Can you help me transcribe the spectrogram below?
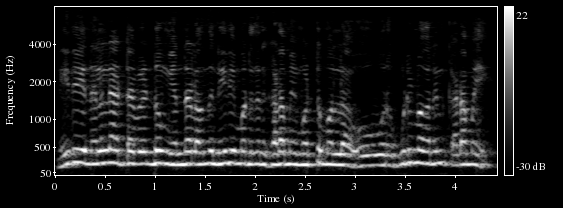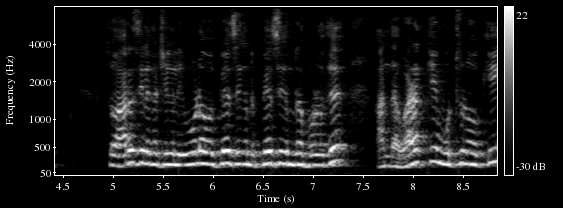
நீதியை நிலைநாட்ட வேண்டும் என்றால் வந்து நீதிமன்றத்தின் கடமை மட்டுமல்ல ஒவ்வொரு குடிமகனின் கடமை. ஸோ அரசியல் கட்சிகள் இவ்வளவு பேசுகின்ற பேசுகின்ற பொழுது அந்த வழக்கை முற்று நோக்கி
